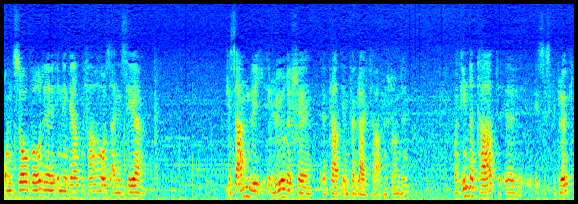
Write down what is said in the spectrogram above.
Und so wurde in den Gärten Pfarrhaus eine sehr gesanglich lyrische äh, Platte im Vergleich zur Affenstunde. Und in der Tat äh, ist es geglückt,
